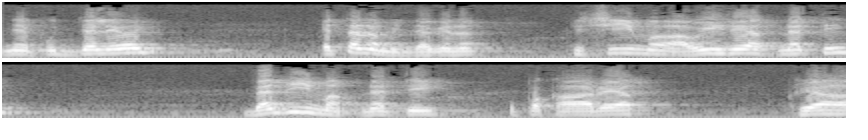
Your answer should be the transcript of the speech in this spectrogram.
මේ පුජ්‍යලයයි එතනම ඉඳගෙන කිසිම අවිහිරයක් නැති බැඳීමක් නැති උපකාරයක් ක්‍රියා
